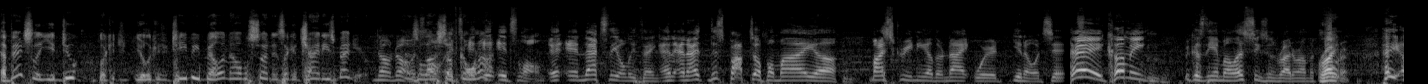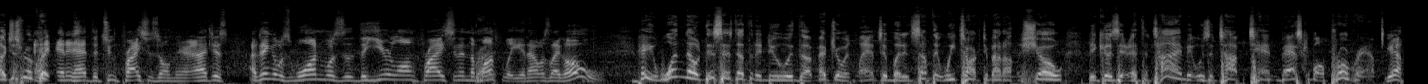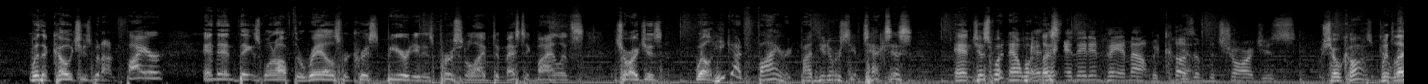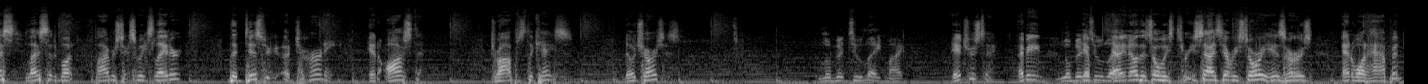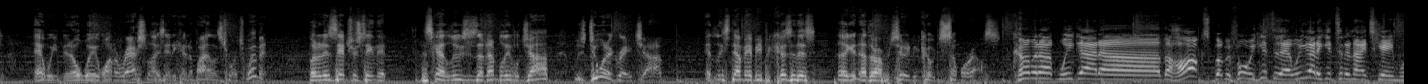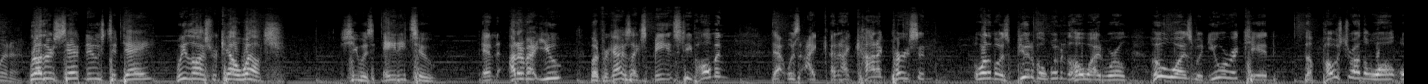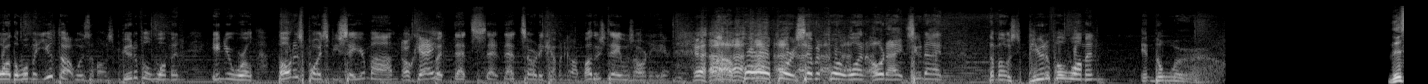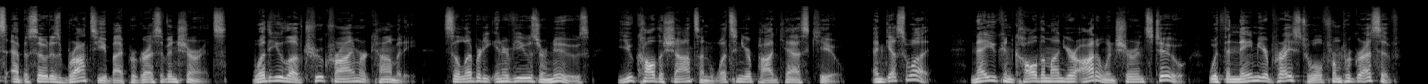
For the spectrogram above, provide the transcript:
eventually you do look at your, you look at your TV bill, and all of a sudden it's like a Chinese menu. No, no, there's it's a lot long. of stuff It's- going it- on. It's long, and, and that's the only thing. And and I, this popped up on my uh, my screen the other night where you know it said, "Hey, coming," because the MLS season's right around the corner. right. Hey, uh, just real quick. and it had the two prices on there, and I just I think it was one was the, the year long price and then the Right. monthly, and I was like, oh, Hey, one note. This has nothing to do with uh, Metro Atlanta, but it's something we talked about on the show because it, at the time it was a top ten basketball program. Yeah. With a coach who's been on fire, and then things went off the rails for Chris Beard in his personal life, domestic violence charges. Well, he got fired by the University of Texas, and just what now? What and, less they, and they didn't pay him out because Yeah. of the charges. show cause? But less less than what five or six weeks later, the district attorney in Austin drops the case. No charges. A little bit too late, Mike. Interesting. I mean, A little bit if- too late. I know there's always three sides to every story: his, hers, and what happened. And we in no way want to rationalize any kind of violence towards women. But it is interesting that this guy loses an unbelievable job, who's doing a great job. At least now, maybe because of this, he'll get another opportunity to coach somewhere else. Coming up, we got uh, the Hawks, but before we get to that, we got to get to tonight's game winner. Brother, sad news today. We lost Raquel Welch. She was 82. And I don't know about you, but for guys like me and Steve Holman, that was an iconic person, one of the most beautiful women in the whole wide world. Who was, when you were a kid, the poster on the wall or the woman you thought was the most beautiful woman in your world? Bonus points if you say your mom. Okay. But that's that's already coming and gone. Mother's Day was already here. Uh, 404 741 0929. The most beautiful woman in the world. This episode is brought to you by Progressive Insurance. Whether you love true crime or comedy, celebrity interviews or news, you call the shots on what's in your podcast queue. And guess what? Now you can call them on your auto insurance too with the Name Your Price tool from Progressive.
